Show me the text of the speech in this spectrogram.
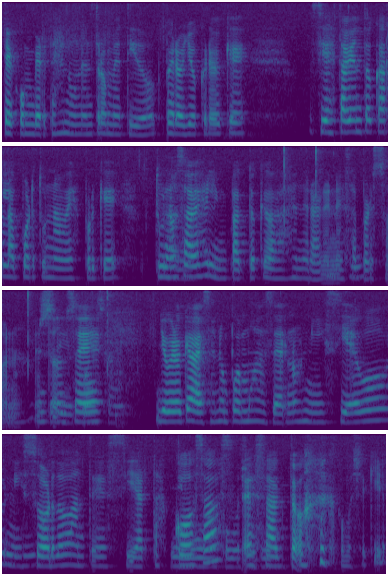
te conviertes en un entrometido. Pero yo creo que sí está bien tocar la puerta una vez porque tú no sabes el impacto que vas a generar en esa persona. Entonces... Yo creo que a veces no podemos hacernos ni ciegos ni Ujú. sordos ante ciertas Ni cosas. como. Exacto, como Shakira.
